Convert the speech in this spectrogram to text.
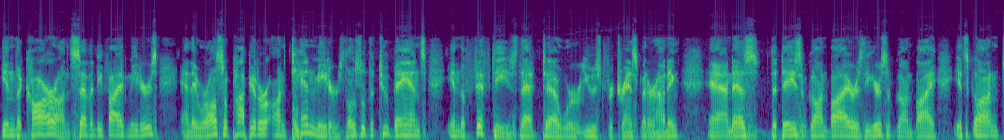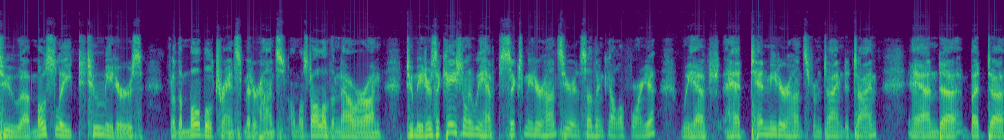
in the car on 75 meters and they were also popular on 10 meters. Those were the two bands in the 50s that uh, were used for transmitter hunting and as the days have gone by, or as the years have gone by, it's gone to uh, mostly two meters for the mobile transmitter hunts. Almost all of them now are on two meters. Occasionally, we have six meter hunts here in Southern California. We have had 10 meter hunts from time to time. And, uh, but, uh,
